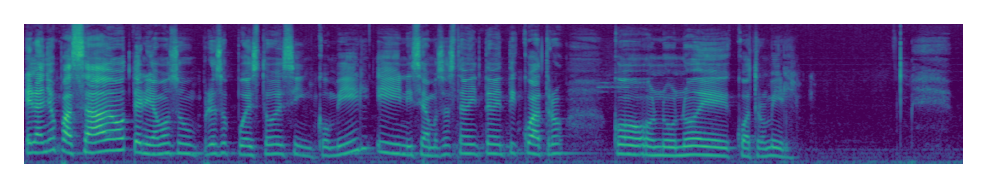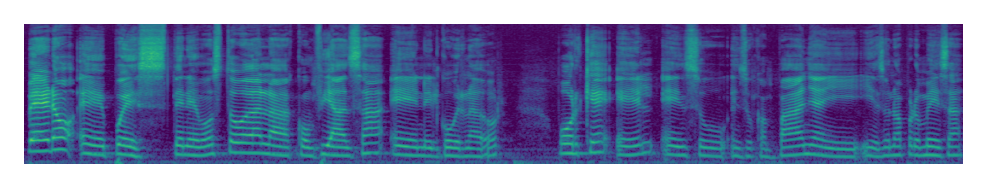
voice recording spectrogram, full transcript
el año pasado teníamos un presupuesto de 5 mil y iniciamos este 2024 con uno de 4 mil. Pero eh, pues tenemos toda la confianza en el gobernador porque él en su, en su campaña y es una promesa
